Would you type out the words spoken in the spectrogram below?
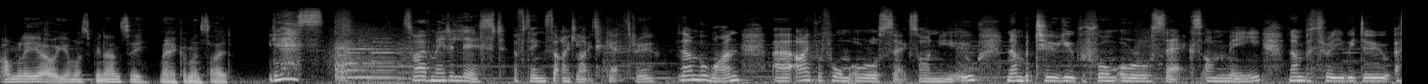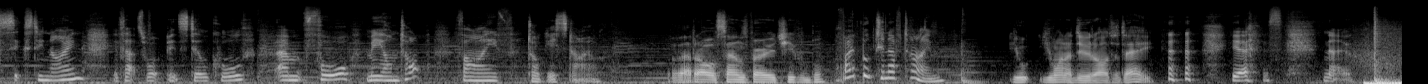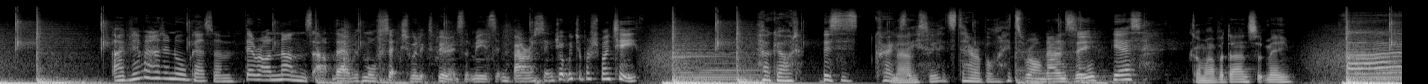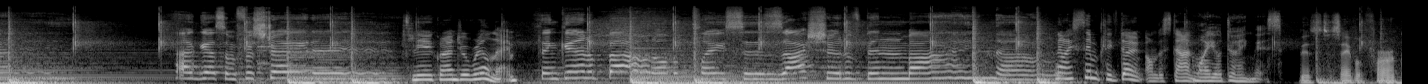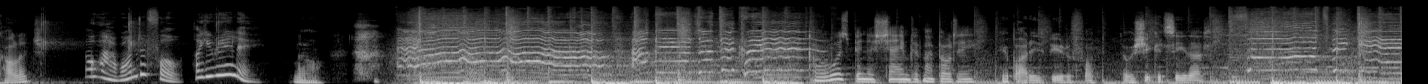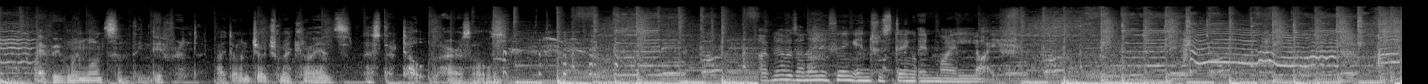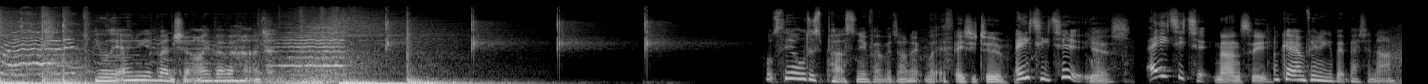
I'm Leo. You must be Nancy. May I come inside? Yes. So I've made a list of things that I'd like to get through. Number one, uh, I perform oral sex on you. Number two, you perform oral sex on me. Number three, we do a 69, if that's what it's still called. Um, four, me on top. Five, doggy style. That all sounds very achievable. Have I booked enough time? You you want to do it all today? Yes. No. I've never had an orgasm. There are nuns out there with more sexual experience than me. It's embarrassing. Do you want me to brush my teeth? Oh, God. This is crazy. Nancy? It's terrible. It's wrong. Nancy, yes? come have a dance with me. I guess I'm frustrated. Is Leo Grande your real name? Thinking about all the places I should have been by now. No, I simply don't understand why you're doing this. This to save up for college? Oh, how wonderful. Are you really? No. I've always been ashamed of my body. Your body's beautiful. I wish you could see that. Everyone wants something different. I don't judge my clients unless they're total assholes. I've never done anything interesting in my life. You're the only adventure I've ever had. What's the oldest person you've ever done it with? 82. 82? Yes. 82? Nancy. Okay, I'm feeling a bit better now.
